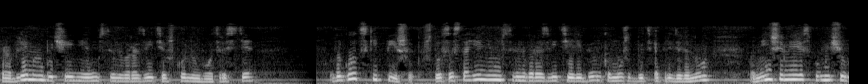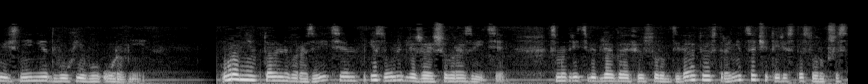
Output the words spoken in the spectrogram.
«Проблема обучения и умственного развития в школьном возрасте» Выгодский пишет, что состояние умственного развития ребенка может быть определено по меньшей мере с помощью выяснения двух его уровней. Уровня актуального развития и зоны ближайшего развития. Смотрите библиографию 49, страница 446.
